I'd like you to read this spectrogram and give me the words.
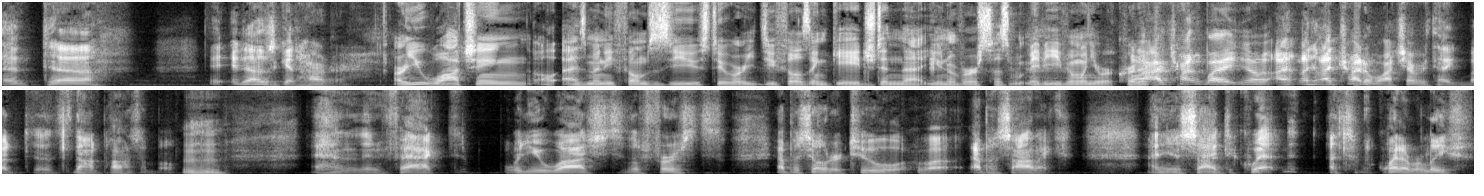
it, uh, it, it does get harder. Are you watching as many films as you used to, or do you feel as engaged in that universe as maybe even when you were a critic? Well, I try, well, you know, I, I try to watch everything, but it's not possible. hmm And in fact, when you watch the first episode or two of a episodic, and you decide to quit, that's quite a relief.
